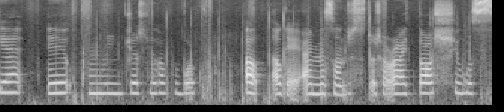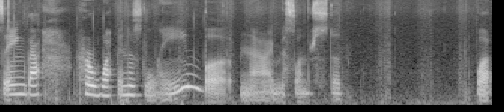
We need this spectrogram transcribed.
Get it just you have to work oh okay i misunderstood her. I thought she was saying that her weapon is lame but nah i misunderstood. What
